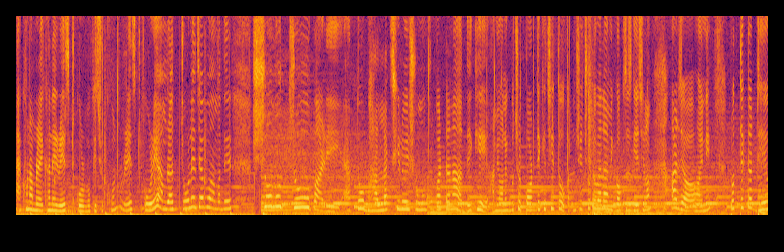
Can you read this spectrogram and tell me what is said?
এখন আমরা এখানে রেস্ট করব কিছুক্ষণ রেস্ট করে আমরা চলে যাব আমাদের সমুদ্র পাড়ে। এত ভালো লাগছিল এই সমুদ্র পাড়টা না দেখে। আমি অনেক বছর পর দেখেছি তো, কারণ সে ছোটোবেলায় আমি কক্সেস গিয়েছিলাম, আর যাওয়া হয়নি। প্রত্যেকটা ঢেউ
